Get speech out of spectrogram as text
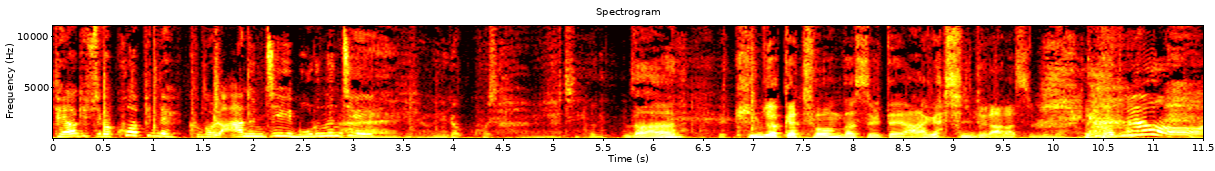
대학 입시가 코앞인데 그걸 아는지 모르는지. 영이가 고3이었지. 난 김 작가 처음 봤을 때 아가씨인 줄 알았습니다. 나도요.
